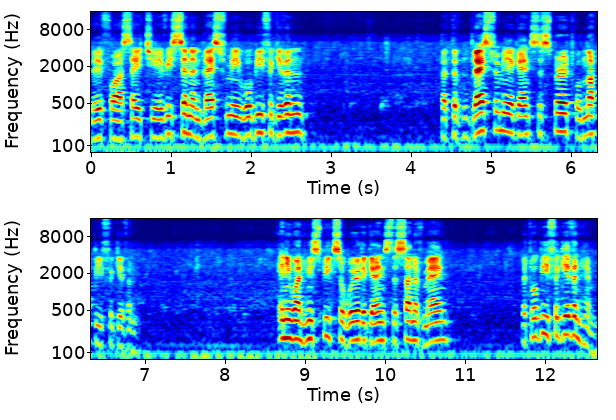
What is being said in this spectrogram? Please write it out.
Therefore I say to you, every sin and blasphemy will be forgiven, but the blasphemy against the Spirit will not be forgiven. Anyone who speaks a word against the Son of Man, it will be forgiven him.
